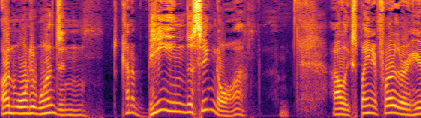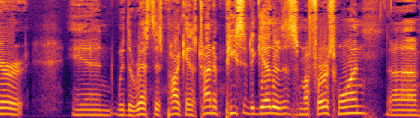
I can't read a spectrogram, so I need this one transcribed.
unwanted ones and kind of beam the signal. I'll explain it further here and with the rest of this podcast. trying to piece it together. This is my first one. Uh,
